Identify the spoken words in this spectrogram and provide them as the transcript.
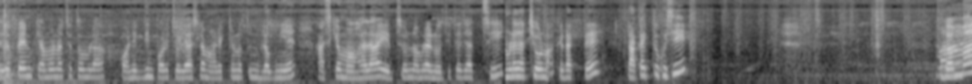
হ্যালো ফ্রেন্ড কেমন আছো তোমরা? অনেক দিন পরে চলে আসলাম আরেকটা নতুন ব্লগ নিয়ে। আজকে মহালয় এর জন্য আমরা নদীতে যাচ্ছি। আমরা যাচ্ছি ওর মাকে ডাকতে। টাকা একটু খুশি? বাম্মা!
